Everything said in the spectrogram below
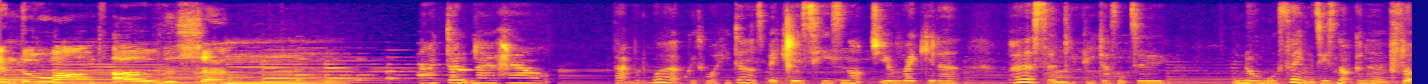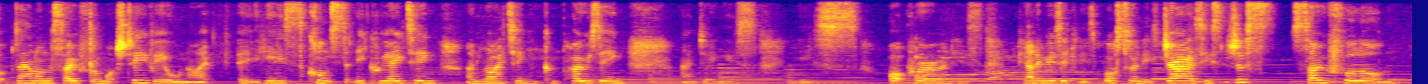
in the warmth of the sun don't know how that would work with what he does because he's not your regular person. He doesn't do normal things. He's not going to flop down on the sofa and watch TV all night. He's constantly creating and writing and composing and doing his, his opera and his piano music and his bossa and his jazz. He's just so full on.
